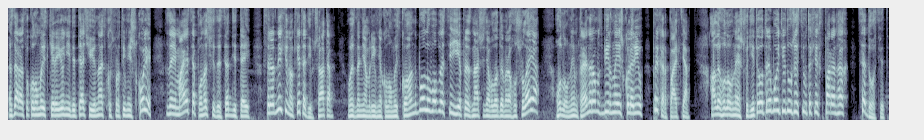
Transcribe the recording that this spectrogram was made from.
Зараз у Коломийській районній дитячій юнацько-спортивній школі займається понад 60 дітей. Серед них юнаки та дівчата. Визнанням рівня коломийського гандболу в області є призначення Володимира Гушулея головним тренером збірної школярів Прикарпаття. Але головне, що діти отримують від участі в таких спарингах, це досвід.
